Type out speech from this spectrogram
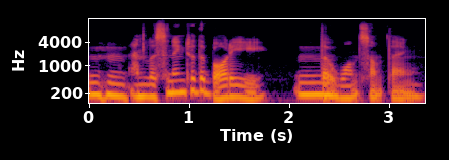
Mm-hmm. and listening to the body Mm. that wants something.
